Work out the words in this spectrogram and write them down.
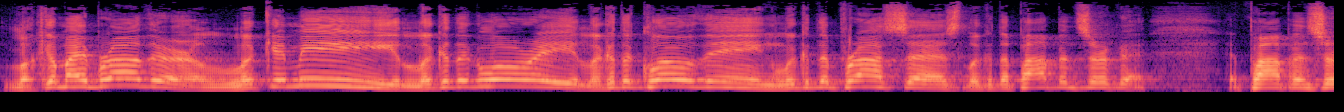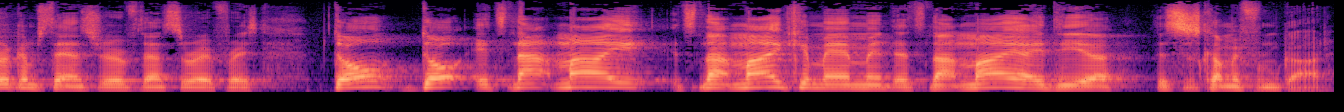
look at my brother, look at me, look at the glory, look at the clothing, look at the process, look at the pomp and, circum- pomp and circumstance, or if that's the right phrase. Don't, don't, it's not my, it's not my commandment, it's not my idea. This is coming from God.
